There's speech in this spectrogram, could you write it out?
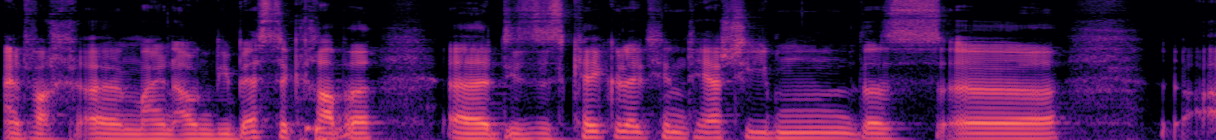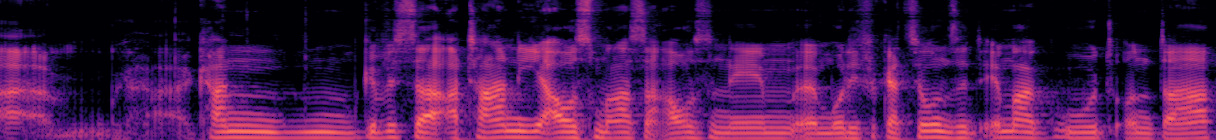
einfach äh, in meinen Augen die beste Krabbe. Äh, dieses Calculate hin und her schieben, das äh, äh, kann gewisse Atani-Ausmaße ausnehmen. Äh, Modifikationen sind immer gut und da,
